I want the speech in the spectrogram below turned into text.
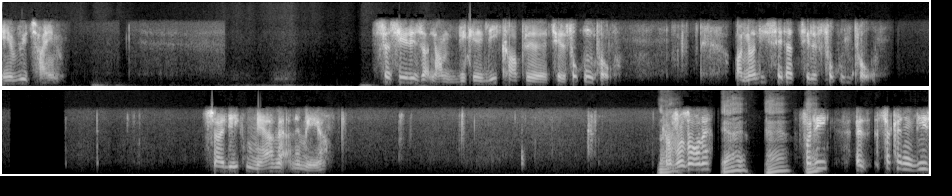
every time. Så siger de så, at vi kan lige koble telefonen på. Og når de sætter telefonen på, så er de ikke nærværende mere. Nå. Kan du forstå det? Ja, ja. ja, ja. Fordi at, så kan den lige,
